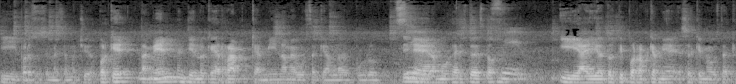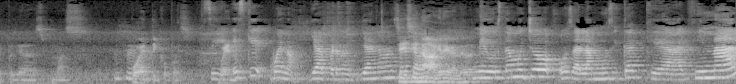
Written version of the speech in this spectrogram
Y por eso se me hace muy chido. Porque también Ujú. entiendo que rap que a mí no me gusta, que habla de puro Sí. dinero, mujeres y todo esto. Sí. Y hay otro tipo de rap que a mí es el que me gusta, que pues ya es más Ujú. poético, pues. Sí, Bueno. es que, bueno, ya, perdón, ya no me Sí, sí, no, agrégale. Me gusta mucho, o sea, la música que al final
